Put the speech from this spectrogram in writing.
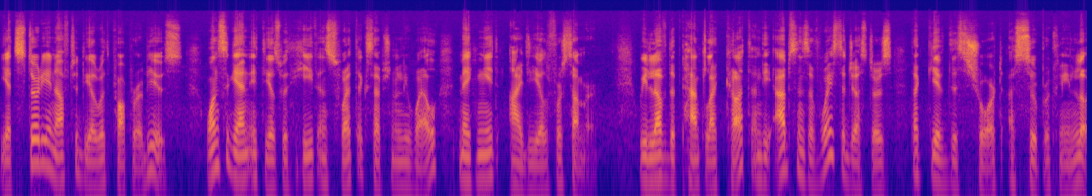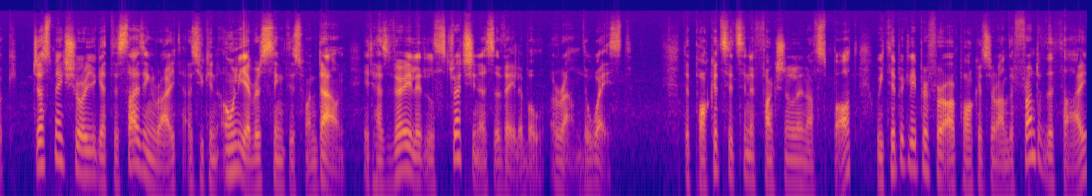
yet sturdy enough to deal with proper abuse. Once again, it deals with heat and sweat exceptionally well, making it ideal for summer. We love the pant-like cut and the absence of waist adjusters that give this short a super clean look. Just make sure you get the sizing right as you can only ever sink this one down. It has very little stretchiness available around the waist. The pocket sits in a functional enough spot. We typically prefer our pockets around the front of the thigh,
